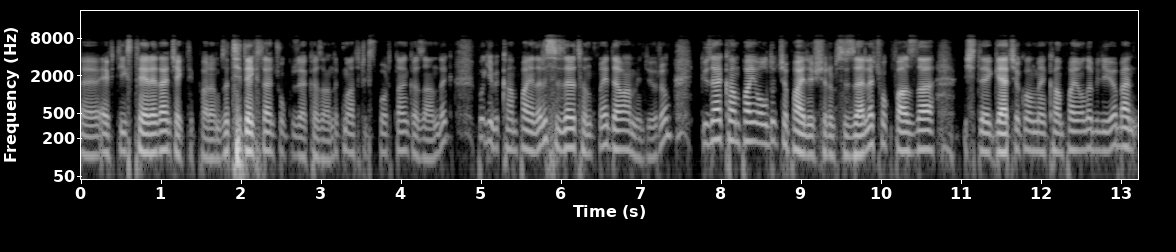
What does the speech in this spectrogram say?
E, FTX TR'den çektik paramızı. TIDEX'ten çok güzel kazandık. Matrix Sport'tan kazandık. Bu gibi kampanyaları sizlere tanıtmaya devam ediyorum. Güzel kampanya oldukça paylaşırım sizlerle. Çok fazla işte gerçek olmayan kampanya olabiliyor. Ben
